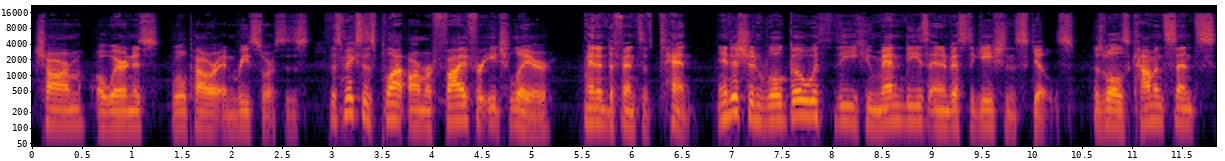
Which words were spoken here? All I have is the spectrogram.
charm, awareness, willpower, and resources. This makes his plot armor 5 for each layer, and a defense of 10. In addition, we'll go with the humanities and investigation skills, as well as common sense,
